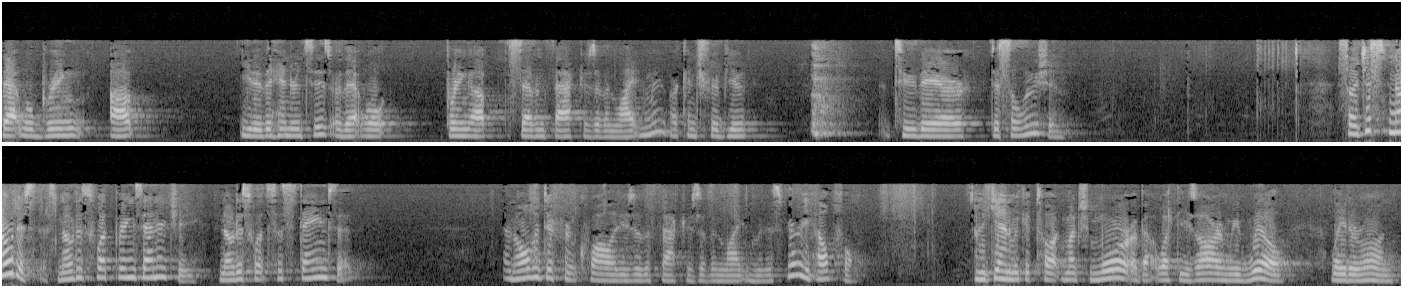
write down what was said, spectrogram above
that will bring up either the hindrances or that will bring up the seven factors of enlightenment or contribute to their disillusion. So just notice this. Notice what brings energy. Notice what sustains it. And all the different qualities of the factors of enlightenment is very helpful. And again, we could talk much more about what these are, and we will later on.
